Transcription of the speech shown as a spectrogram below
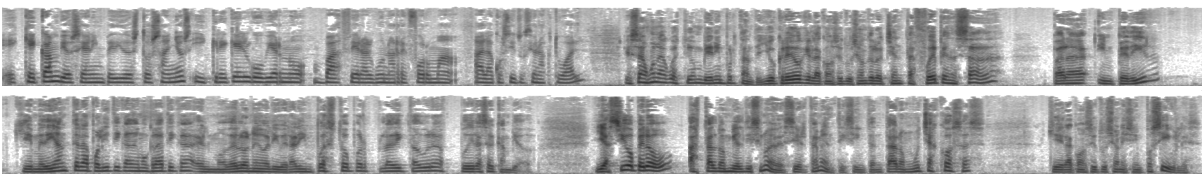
Eh, ¿Qué cambios se han impedido estos años y cree que el gobierno va a hacer alguna reforma a la constitución actual? Esa es una cuestión bien importante. Yo creo que la constitución del 80 fue pensada para impedir que mediante la política democrática el modelo neoliberal impuesto por la dictadura pudiera ser cambiado. Y así operó hasta el 2019, ciertamente, y se intentaron muchas cosas que la Constitución hizo imposibles.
